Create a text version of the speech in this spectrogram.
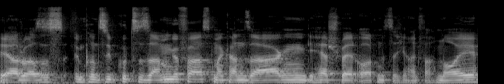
Ja, du hast es im Prinzip gut zusammengefasst. Man kann sagen, die Hashrate ordnet sich einfach neu.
